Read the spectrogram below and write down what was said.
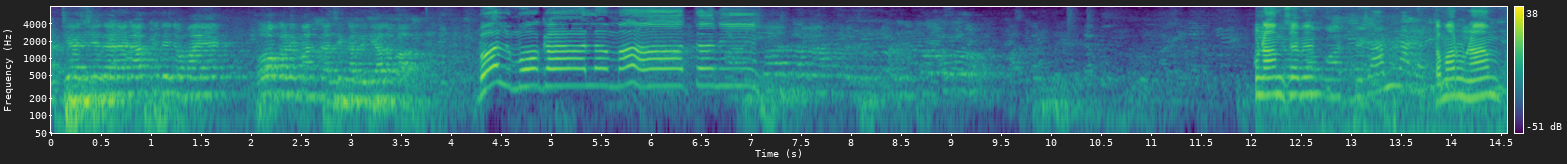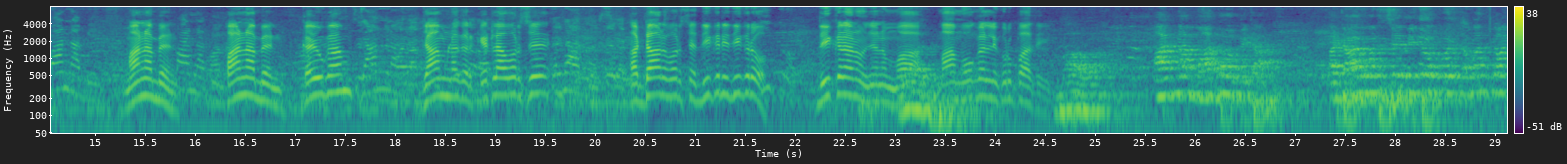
અઠ્યાસી હજાર આપી દેજો માએ હો ઘણી માનતા શીખા દીધી હાલો બાપ. બોલ મોગલ માતની. શું નામ છે બેન? તમારું નામ? પાનાબેન માનાબેન. પાનાબેન. કયું ગામ? જામનગર. જામનગર. કેટલા વર્ષે? અઢાર વર્ષે. દીકરી? દીકરો. દીકરાનો જન્મ મા મા મોગલની કૃપાથી. આજના માધવ બેટા અઢાર વર્ષે બીજો કોઈ ચમત્કાર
